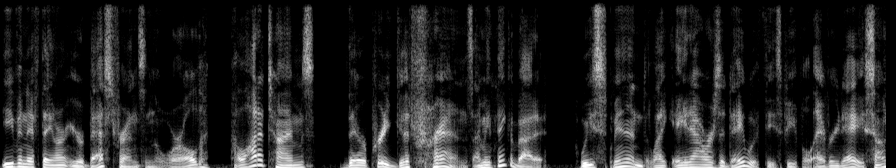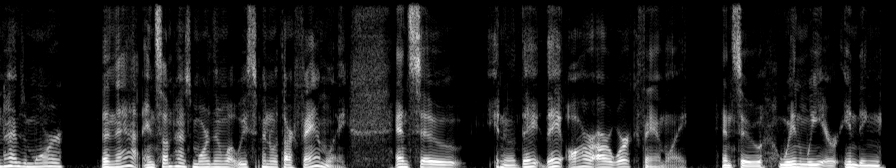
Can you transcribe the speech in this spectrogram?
even if they aren't your best friends in the world, a lot of times they're pretty good friends. I mean, think about it. We spend like eight hours a day with these people every day, sometimes more than that, and sometimes more than what we spend with our family. And so, you know, they, they are our work family. And so when we are ending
